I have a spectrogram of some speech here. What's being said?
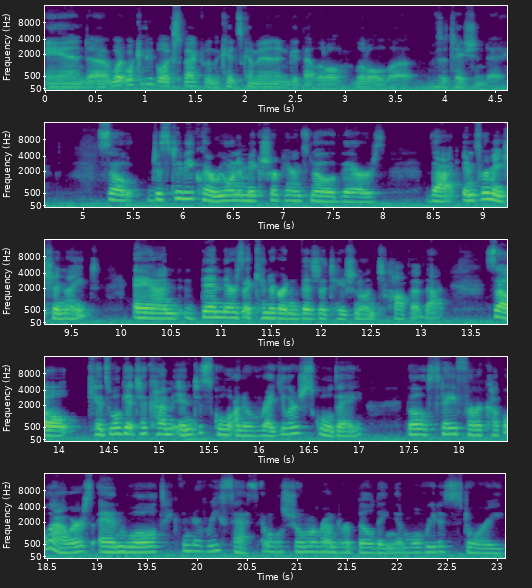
And uh, what, what can people expect when the kids come in and get that little little uh, visitation day? So, just to be clear, we want to make sure parents know there's that information night, and then there's a kindergarten visitation on top of that. So, kids will get to come into school on a regular school day. They'll stay for a couple hours, and we'll take them to recess and we'll show them around our building and we'll read a story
